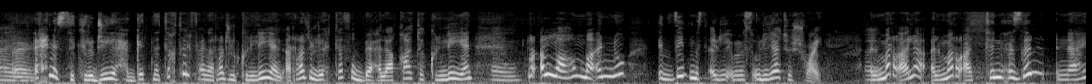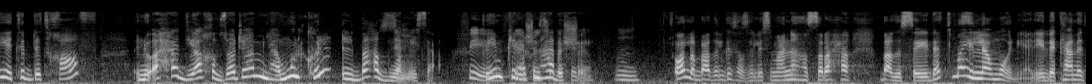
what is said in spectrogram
أي. إحنا السيكولوجية حقتنا تختلف عن الرجل كليا. الرجل يحتفظ بعلاقاته كليا. أي. اللهم إنه تزيد مسؤولي- مسؤولياته شوي. المرأة لا المرأة تنعزل انها هي تبدأ تخاف إنه أحد ياخذ زوجها منها مو الكل البعض من النساء. في- فيمكن في عشان هذا. الشيء. والله بعض القصص اللي سمعناها الصراحة بعض السيدات ما يلامون يعني إذا كانت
